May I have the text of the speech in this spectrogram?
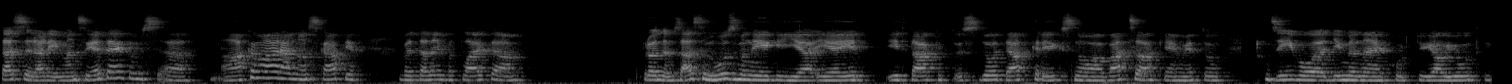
Tas ir arī mans ieteikums. Nākamā ārā no skāpja, bet tādā pat laikā, protams, esam uzmanīgi, ja, ja ir, ir tā, ka tu esi ļoti atkarīgs no vecākiem, ja tu dzīvo ģimenē, kur tu jau jūti,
